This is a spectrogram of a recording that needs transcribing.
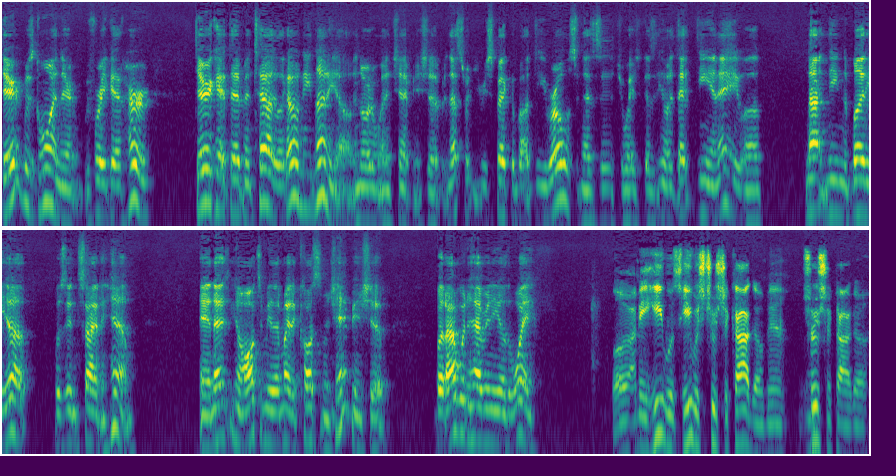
Derrick was going there before he got hurt. Derrick had that mentality, like I don't need none of y'all in order to win a championship, and that's what you respect about D Rose in that situation because you know that DNA of not needing to buddy up was inside of him, and that you know ultimately that might have cost him a championship, but I wouldn't have any other way. Well, I mean, he was he was true Chicago, man. True Chicago.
